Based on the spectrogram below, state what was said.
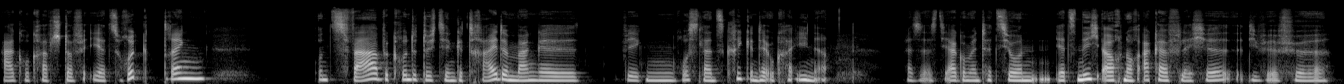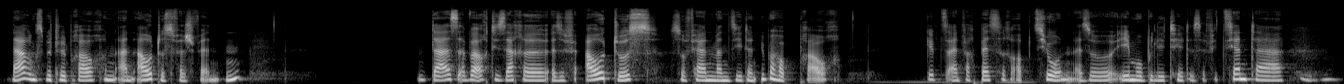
Agrokraftstoffe eher zurückdrängen. Und zwar begründet durch den Getreidemangel wegen Russlands Krieg in der Ukraine. Also ist die Argumentation jetzt nicht auch noch Ackerfläche, die wir für Nahrungsmittel brauchen, an Autos verschwenden. Da ist aber auch die Sache, also für Autos, sofern man sie dann überhaupt braucht, gibt es einfach bessere Optionen. Also E-Mobilität ist effizienter mhm.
